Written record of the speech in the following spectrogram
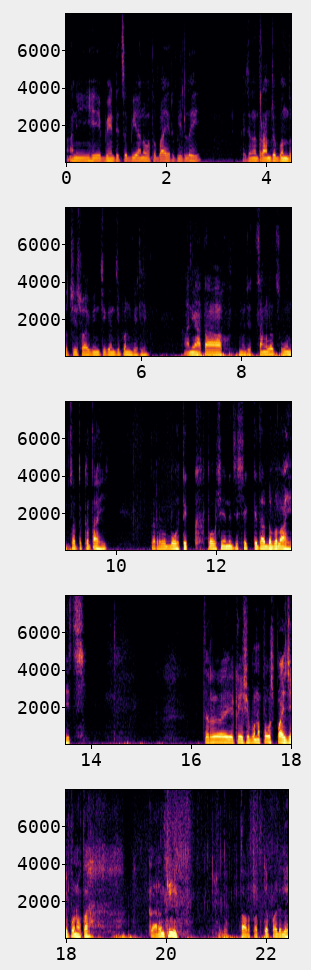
आणि हे भेंडीचं बियाणं होतं बाहेर भिजलं हे त्याच्यानंतर आमच्या बंधूची सोयाबीनची गंजी पण भिजली. आणि आता म्हणजे चांगलंच ऊन चटकत आहे. तर बहुतेक पाऊस येण्याची शक्यता डबल आहेच. तर एका हिशोबानं पाऊस पाहिजे पण होता. कारण की ताडपत्त्या पडले.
